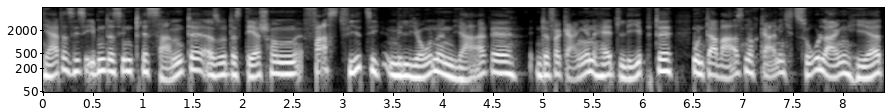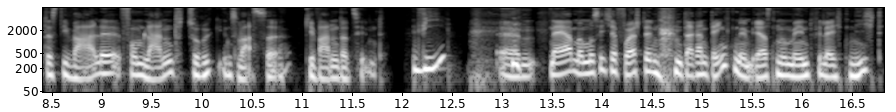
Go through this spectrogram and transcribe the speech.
Ja, das ist eben das Interessante, also dass der schon fast 40 Millionen Jahre in der Vergangenheit lebte und da war es noch gar nicht so lang her, dass die Wale vom Land zurück ins Wasser gewandert sind. Wie? Ähm, naja, man muss sich ja vorstellen, daran denkt man im ersten Moment vielleicht nicht,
